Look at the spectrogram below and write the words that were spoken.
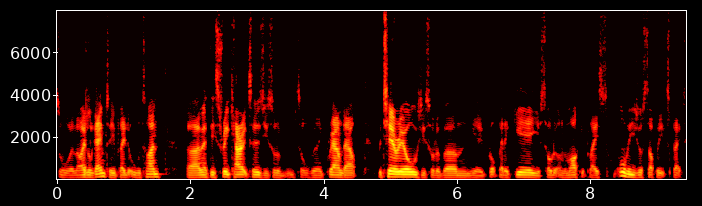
sort of an idle game, so you played it all the time. Uh, we had these three characters. You sort of sort of uh, ground out materials. You sort of um, you know got better gear. You sold it on the marketplace. All the usual stuff we expect.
